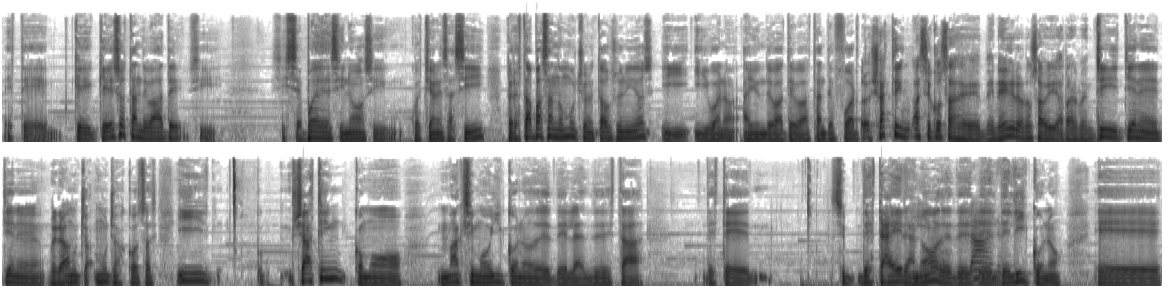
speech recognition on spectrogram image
Este, que, que eso está en debate, si si se puede, si no, si cuestiones así. Pero está pasando mucho en Estados Unidos y, y bueno, hay un debate bastante fuerte. Pero Justin hace cosas de, de negro, no sabía realmente. Sí, tiene, tiene muchas muchas cosas. Y Justin como máximo ícono de, de la- de esta de este de esta era, ¿no? De, de- de- Claro. del ícono. Eh,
